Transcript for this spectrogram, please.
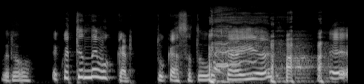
pero es cuestión de buscar tu casa. Tú buscas ahí, ¿eh?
